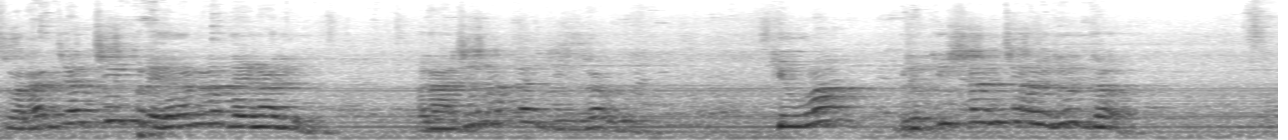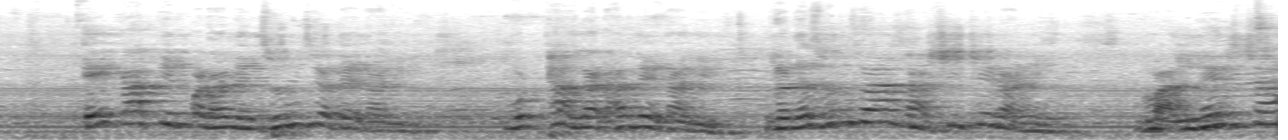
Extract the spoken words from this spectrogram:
स्वराज्याची प्रेरणा देणारी राजमाता जिजाऊ किंवा ब्रिटिशांच्या विरुद्ध एकाकीपणाने झुंज देणारी मोठा लढा देणारी रणझुंजा झाशीची राणी ग्वाल्हेरच्या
